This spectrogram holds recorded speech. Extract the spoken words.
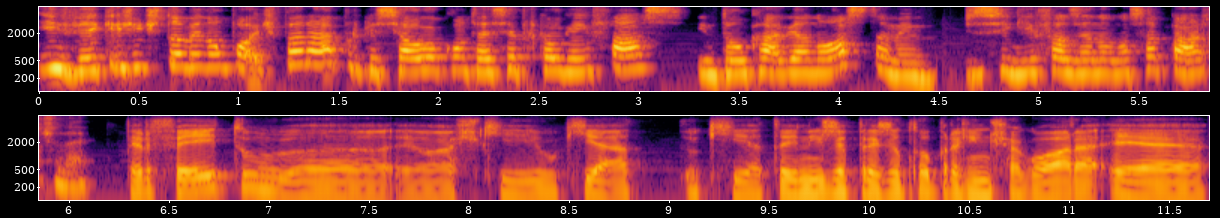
e ver que a gente também não pode parar, porque se algo acontece é porque alguém faz. Então cabe a nós também de seguir fazendo a nossa parte, né? Perfeito. Uh, eu acho que o que a o que a Tainise apresentou pra gente agora é,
